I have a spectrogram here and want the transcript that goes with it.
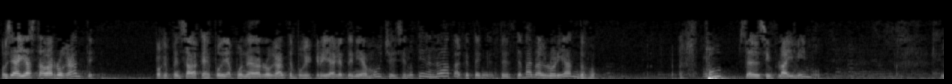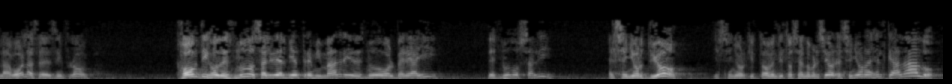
O sea, ya estaba arrogante, porque pensaba que se podía poner arrogante porque creía que tenía mucho. Y dice, no tienes nada para que te, te estés vanagloriando. ¡Pum! Se desinfló ahí mismo. La bola se desinfló. Job dijo, desnudo salí del vientre de mi madre y desnudo volveré ahí. Desnudo salí. El Señor dio y el Señor quitó. Bendito sea el nombre del Señor. El Señor es el que ha dado.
